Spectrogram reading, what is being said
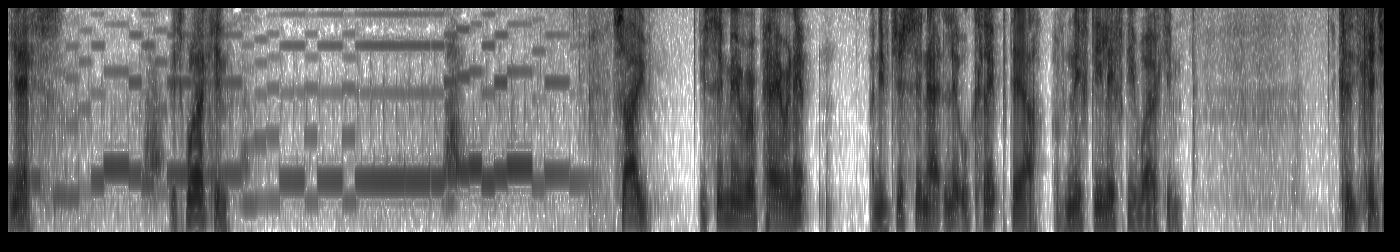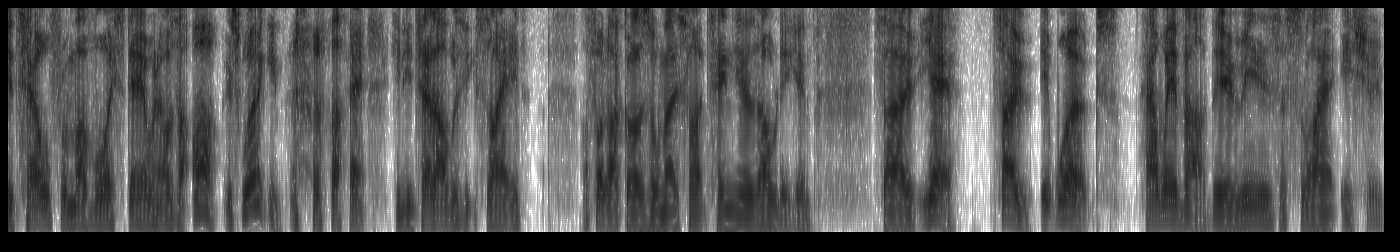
Yes, it's working. So, you see me repairing it, and you've just seen that little clip there of Nifty Lifty working. Could, could you tell from my voice there when I was like, oh, it's working? Could you tell I was excited? I felt like I was almost like 10 years old again. So, yeah, so it works. However, there is a slight issue.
